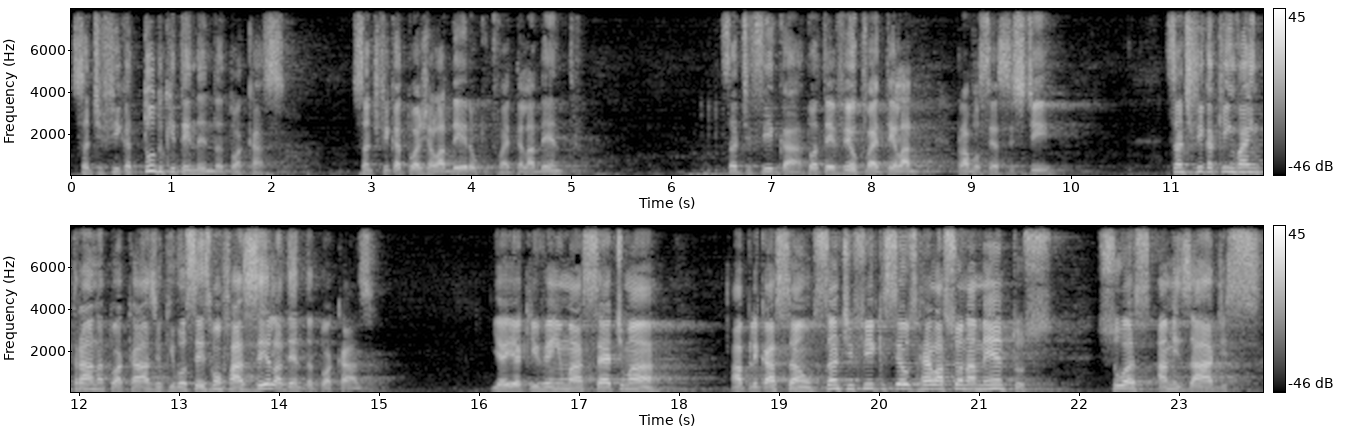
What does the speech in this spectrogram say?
Santifica tudo que tem dentro da tua casa. Santifica a tua geladeira, o que tu vai ter lá dentro. Santifica a tua TV, o que vai ter lá para você assistir. Santifica quem vai entrar na tua casa e o que vocês vão fazer lá dentro da tua casa. E aí aqui vem uma sétima aplicação: santifique seus relacionamentos, suas amizades.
